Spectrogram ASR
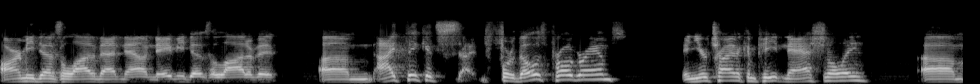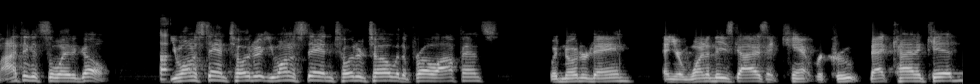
Army does a lot of that now. Navy does a lot of it. Um, I think it's for those programs, and you're trying to compete nationally. Um, I think it's the way to go. You want to stand toe to you want to stand toe to toe with a pro offense with Notre Dame, and you're one of these guys that can't recruit that kind of kid.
